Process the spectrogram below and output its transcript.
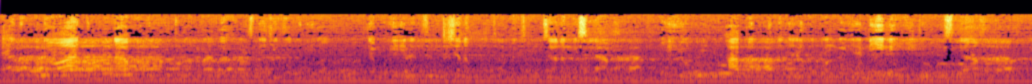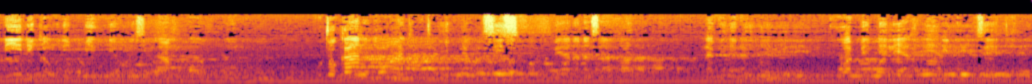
Bado kuna watu na vitu ambavyo havistahili kujua jambo hili linathibitisha na machungu sana muislamu. Kwa hiyo hapa tunajaribu kuangalia nini wito wa Uislamu nini kauli mbiu ya Uislamu. kwa kutokana na watu tuliopewa sisi kwa kupeana nasaha na vile vile kuwapendelea heri ndugu zetu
